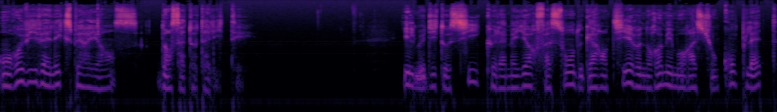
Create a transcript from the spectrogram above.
on revivait l'expérience dans sa totalité. Il me dit aussi que la meilleure façon de garantir une remémoration complète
